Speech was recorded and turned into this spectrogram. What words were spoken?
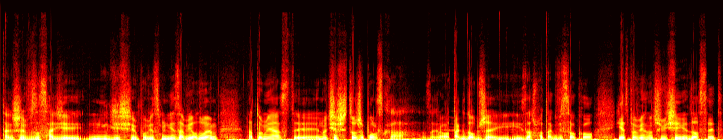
także w zasadzie nigdzie się powiedzmy nie zawiodłem. Natomiast e, no cieszy to, że Polska zagrała tak dobrze i, i zaszła tak wysoko. Jest pewien oczywiście niedosyt.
